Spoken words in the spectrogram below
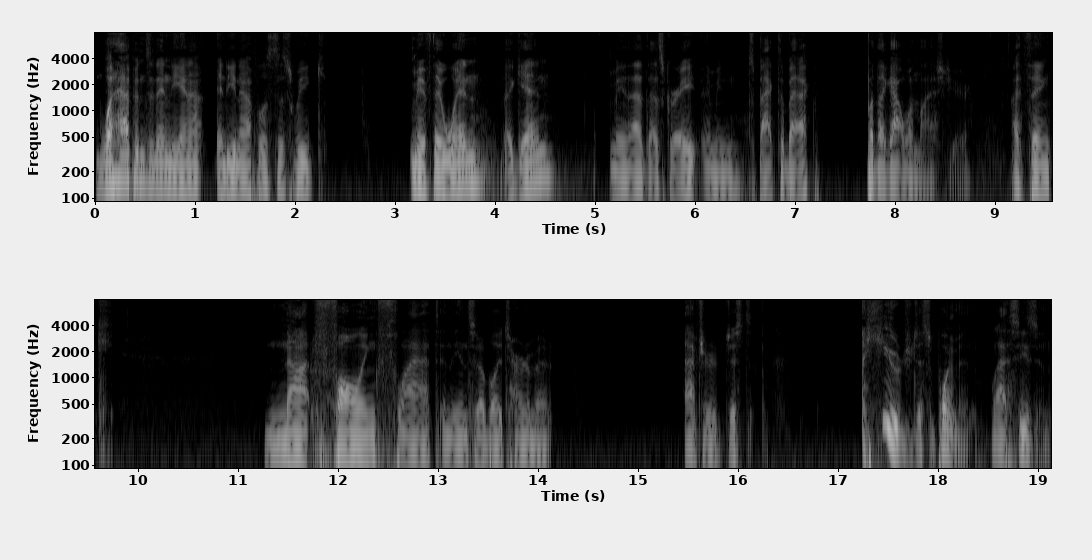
What happens in Indiana, Indianapolis this week? I mean, if they win again, I mean that that's great. I mean it's back to back, but they got one last year. I think not falling flat in the NCAA tournament after just a huge disappointment last season.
